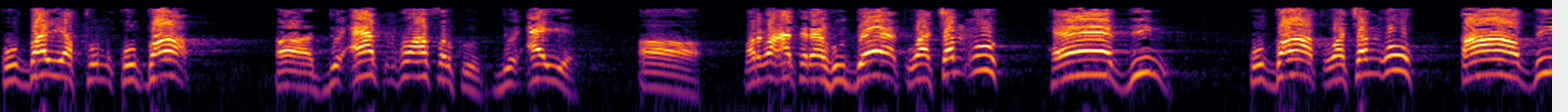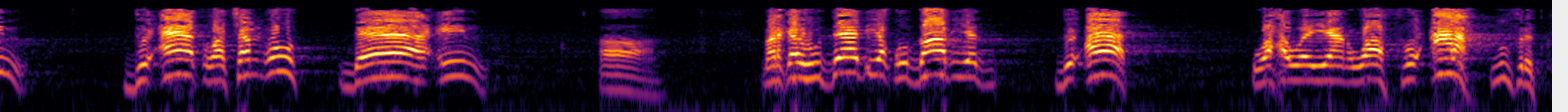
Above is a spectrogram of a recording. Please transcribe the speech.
Qudayatun qudaad. Ducaad muxuu asalkood ducaya marka waxaa tiraa hudaad waa jamcu haadin qudaad waa jamcu qaadin ducaad waa jamcu daacin. Marka hudaad iyo qudaad iyo ducaad waxa weeyaan waa fucala mfradku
